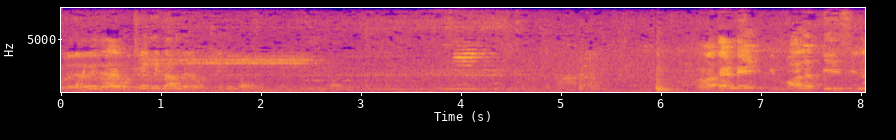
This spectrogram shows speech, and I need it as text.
కూడా కలుపు వచ్చే నికాల్ వచ్చే నికాల్ సో అదండి. ఇవాళ తీసిన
